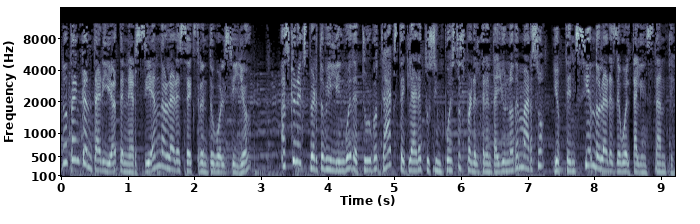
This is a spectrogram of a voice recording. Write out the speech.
¿No te encantaría tener 100 dólares extra en tu bolsillo? Haz que un experto bilingüe de TurboTax declare tus impuestos para el 31 de marzo y obtén 100 dólares de vuelta al instante.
